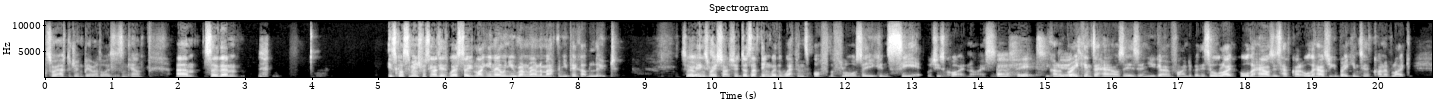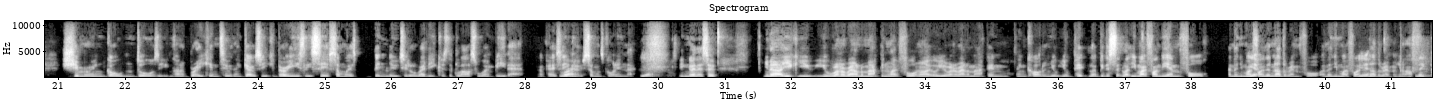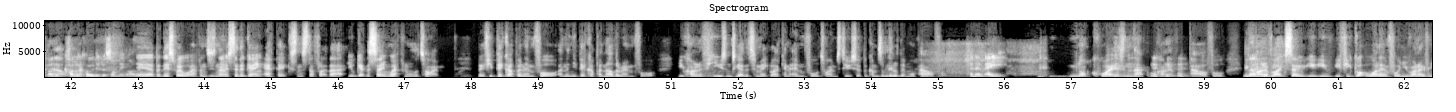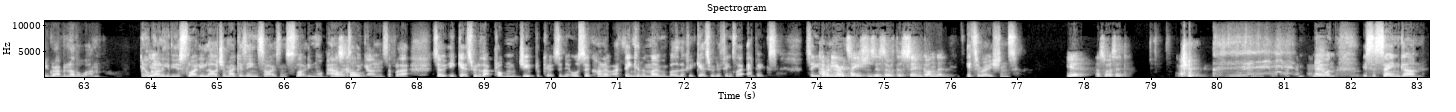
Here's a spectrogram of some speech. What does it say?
sorry, I have to drink beer, otherwise it doesn't count. Um, so then, it's got some interesting ideas where, so like you know, when you run around a map and you pick up loot. So everything's Yes. very strange. So it does that thing where the weapon's off the floor, so you can see it, which is quite nice. Perfect. You kind of Good. break into houses and you go and find it, but it's all like all the houses have kind of all the houses you can break into have kind of like shimmering golden doors that you can kind of break into and then go. So you can very easily see if somewhere's been looted already because the glass won't be there. Okay, so you Right. know someone's gone in there. Yeah. You can go in there. So you know you you you run around a map in like Fortnite or you run around a map in in COD and you you'll pick like be the like you might find the M4 and then you might Yeah. find another M4 and then you might find Yeah. another M you're like, They "Oh, kind of color coded or something, are they? yeah, but this way, what happens is now instead of getting epics and stuff like that, you'll get the same weapon all the time. But if you pick up an M4 and then you pick up another M4, you kind of fuse them together to make like an M4 times two, so it becomes a little bit more powerful. An M8. Not quite as in that kind of powerful. It No. kind of like so you, you if you got one M4 and you run over and you grab another one, it'll Yeah. kind of give you a slightly larger magazine size and slightly more power That's to cool. the gun and stuff like that. So it gets rid of that problem of duplicates, and it also kind of I think at the mm. moment, by the look, it gets rid of things like epics. So you How many have irritations is there of the same gun then? iterations. Yeah, that's what I said. No one. It's the same gun.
